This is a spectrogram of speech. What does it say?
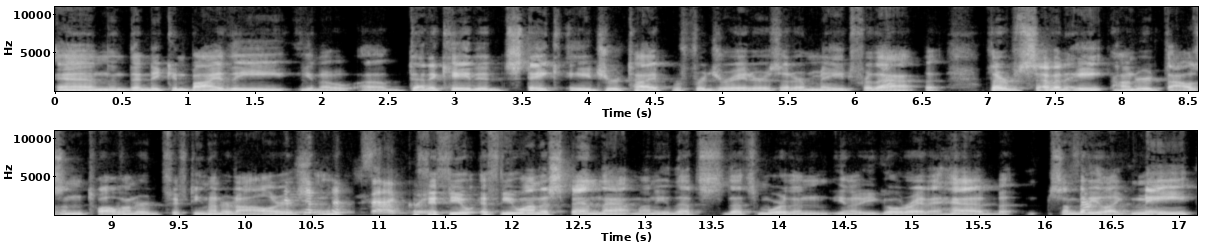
And then you can buy the, you know, uh, dedicated steak ager type refrigerators that are made for that. But they're seven, eight hundred thousand, twelve hundred, fifteen hundred dollars. And exactly if you if you want to spend that money that's that's more than you know you go right ahead but somebody like me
